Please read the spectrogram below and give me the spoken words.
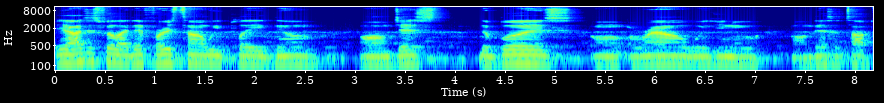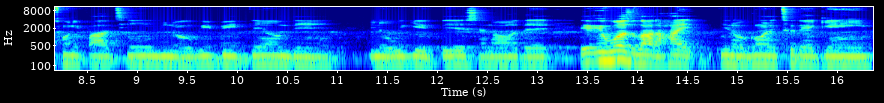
Yeah, I just feel like that first time we played them, um, just the buzz um, around was, you know, um, that's a top 25 team. You know, we beat them, then, you know, we get this and all that. It, it was a lot of hype, you know, going into that game.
